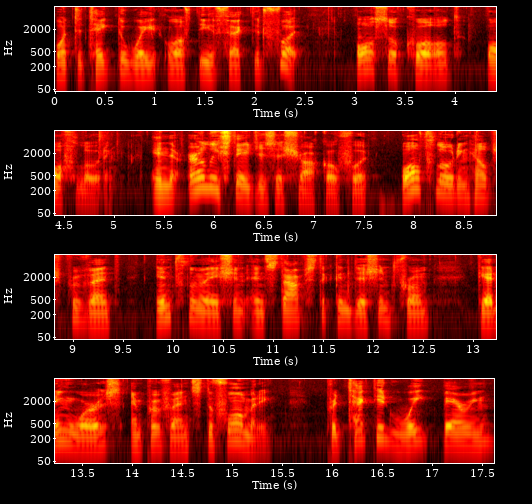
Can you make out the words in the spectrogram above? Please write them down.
or to take the weight off the affected foot, also called offloading. In the early stages of Charcot foot, offloading helps prevent inflammation and stops the condition from getting worse and prevents deformity. Protected weight bearing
